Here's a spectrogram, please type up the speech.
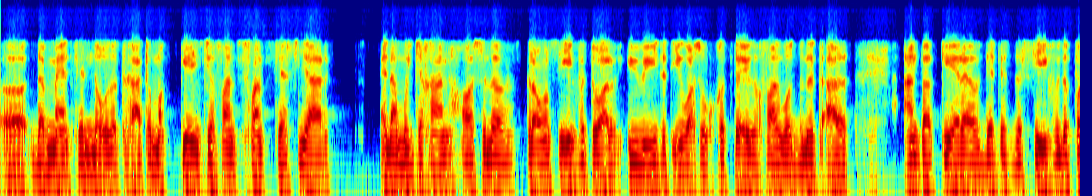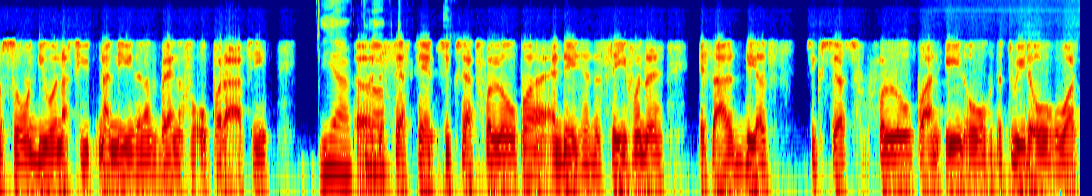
uh, de mensen nood. Het gaat om een kindje van, van zes jaar. En dan moet je gaan hosselen. Trouwens, 12, u weet het, u was ook getuige van, we doen het al een aantal keren. Dit is de zevende persoon die we naar, naar Nederland brengen voor operatie. Ja, klopt. Uh, de zes zijn succesvol lopen en deze, de zevende, is al deels succesvol lopen aan één oog. De tweede oog wordt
